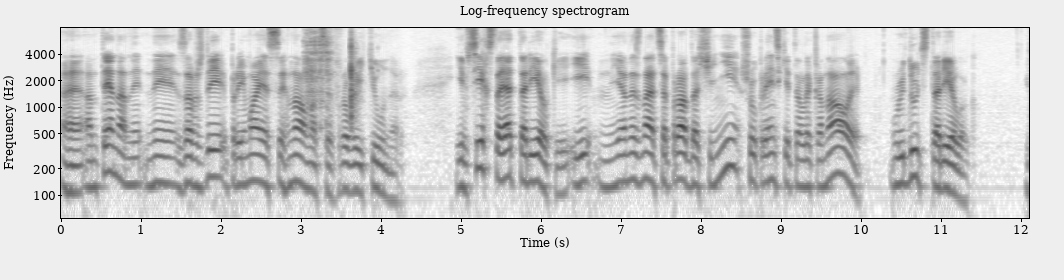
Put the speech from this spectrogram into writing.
е, антена не, не завжди приймає сигнал на цифровий тюнер. І всіх стоять тарілки. І я не знаю, це правда чи ні, що українські телеканали уйдуть з тарілок. І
